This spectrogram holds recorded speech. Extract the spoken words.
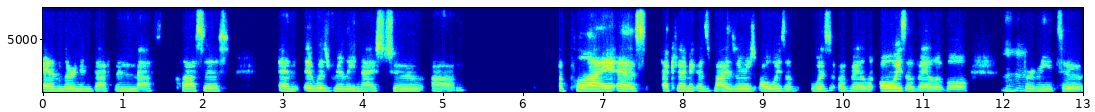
and learn in depth in math classes and it was really nice to um, apply as academic advisors always was available always available mm-hmm. for me to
